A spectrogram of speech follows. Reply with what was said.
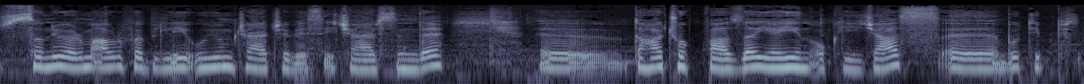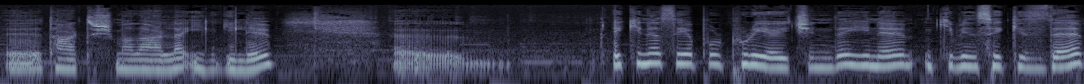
sanıyorum Avrupa Birliği uyum çerçevesi içerisinde e, daha çok fazla yayın okuyacağız e, bu tip e, tartışmalarla ilgili. E, Echinacea purpurea içinde yine 2008'de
